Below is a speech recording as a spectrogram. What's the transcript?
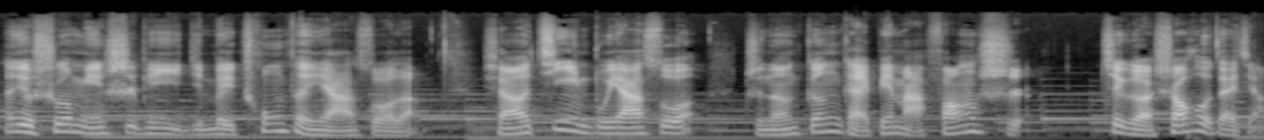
那就说明视频已经被充分压缩了。想要进一步压缩，只能更改编码方式，这个稍后再讲。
